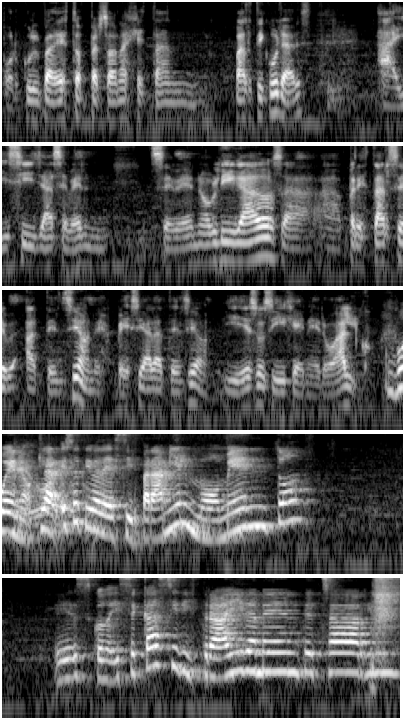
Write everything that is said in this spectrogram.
por culpa de estos personajes tan particulares, ahí sí ya se ven, se ven obligados a, prestarse atención, especial atención, y eso sí generó algo. Bueno, claro, eso te iba a decir, para mí el momento es cuando dice casi distraídamente Charlie,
